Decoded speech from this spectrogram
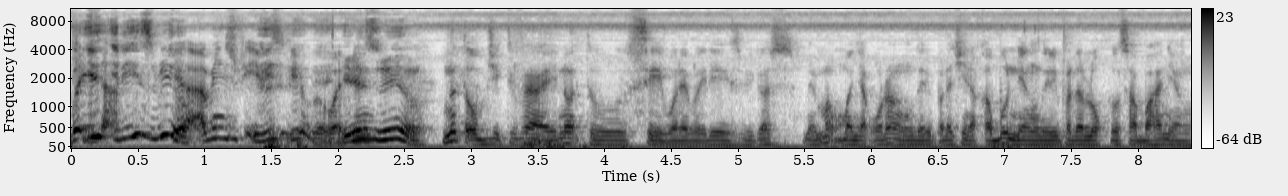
But it- it is real. Yeah, I mean, it is real. What it is real. Not to objectify, not to say whatever it is, because memang banyak orang daripada Cina Kabun yang daripada local Sabahan yang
